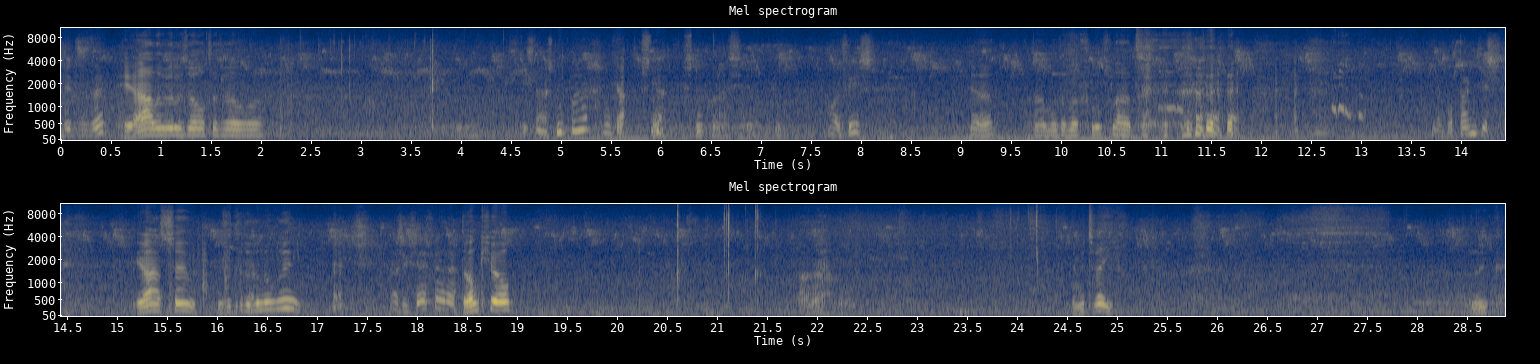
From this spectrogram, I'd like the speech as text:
Zitten ze er? ja, dan willen ze altijd wel. Uh, Is het nou een ja, snoep, Ja. Mooi vis. ja, we moeten hem even loslaten. Met wat tandjes. Ja, zo. Er zitten er genoeg in. Nou, succes verder. Dankjewel. Oh, nou. Nummer 2. Leuk.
